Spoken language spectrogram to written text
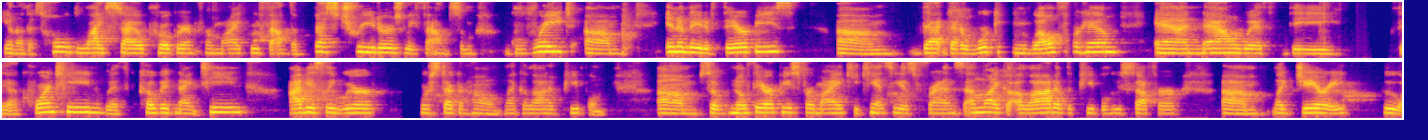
you know, this whole lifestyle program for Mike. We found the best treaters. We found some great um, innovative therapies um, that that are working well for him. And now with the the quarantine, with COVID nineteen, obviously we're we're stuck at home like a lot of people. Um, so no therapies for Mike. He can't see his friends. Unlike a lot of the people who suffer, um, like Jerry, who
